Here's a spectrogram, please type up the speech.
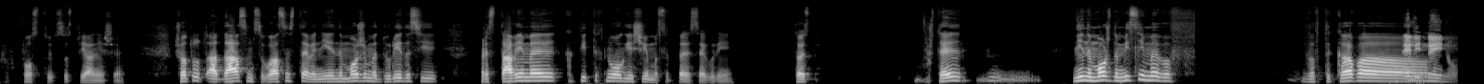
в какво състояние ще е. Защото, а да, съм съгласен с теб, ние не можем дори да си представиме какви технологии ще има след 50 години. Тоест, въобще, ние не можем да мислиме в в такава... Не нейно.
